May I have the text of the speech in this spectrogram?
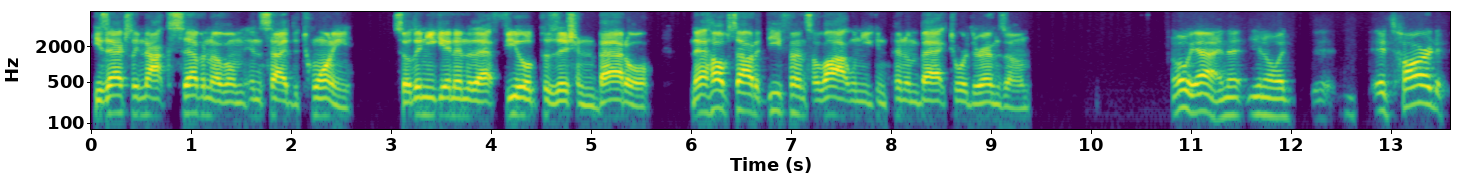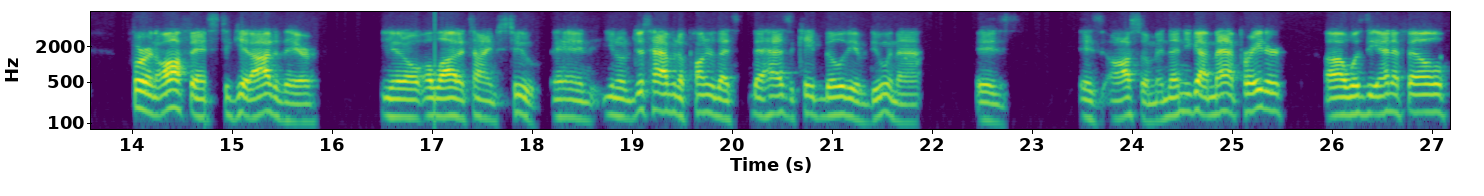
he's actually knocked seven of them inside the 20. So then you get into that field position battle. And that helps out a defense a lot when you can pin them back toward their end zone. Oh yeah, and that you know it, it it's hard for an offense to get out of there, you know, a lot of times too. And you know, just having a punter that's that has the capability of doing that is is awesome. And then you got Matt Prater, uh, was the NFL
